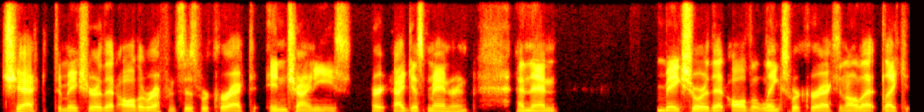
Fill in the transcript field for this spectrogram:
check to make sure that all the references were correct in Chinese, or I guess Mandarin, and then make sure that all the links were correct and all that, like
